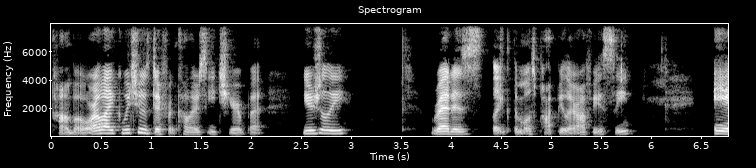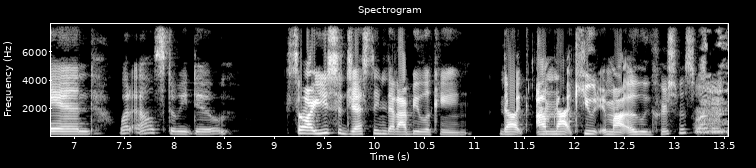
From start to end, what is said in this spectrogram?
combo, or like we choose different colors each year, but usually red is like the most popular, obviously. And what else do we do? So, are you suggesting that I be looking like I'm not cute in my ugly Christmas sweater?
